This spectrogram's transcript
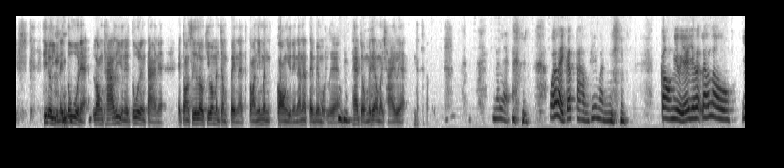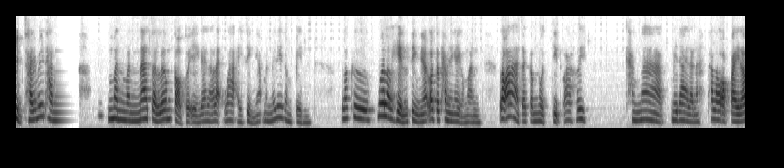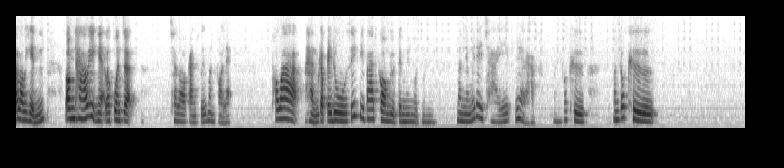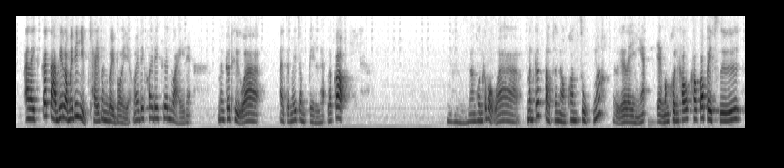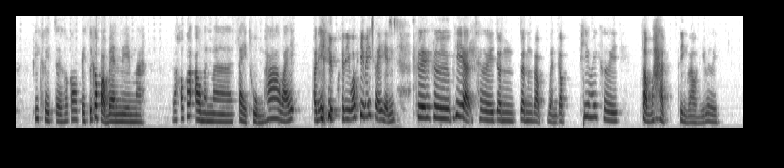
ที่เราอยู่ในตู้เนี่ยรองเท้าที่อยู่ในตู้ต่างๆเนี่ยไอตอนซื้อเราคิดว่ามันจำเป็นอะตอนนี้มันกองอยู่ในนั้นอะเต็มไปหมดเลยแทบจะไม่ได้เอามาใช้เลยนั่นแหละ ว่าอะไรก็ตามที่มันกองอยู่เยอะๆแล้วเราหยิบใช้ไม่ทัน มันมันน่าจะเริ่มตอบตัวเองได้แล้วแหละว่าไอ้สิ่งเนี้ยมันไม่ได้จำเป็นแล้วคือเมื่อเราเห็นสิ่งเนี้ยเราจะทำยังไงกับมัน เราอาจจะกำหนดจิตว่าเฮ้ยครั้งหน้าไม่ได้แล้วนะถ้าเราออกไปแล้วเราเห็นรองเท้าอีกเนี่ย เราควรจะชะลอการซื้อมันก่อนแหละ เพราะว่าหันกลับไปดูซิที่บ้านกองอยู่เต็มไปหมดมัน มันยังไม่ได้ใช้เนี่ยแหละค่ะ มันก็คือมันก็คือ อะไรก็ตามที่เราไม่ได้หยิบใช้มันบ่อยๆอะไม่ได้ค่อยได้เคลื่อนไหวเนี่ย มันก็ถือว่าอาจจะไม่จำเป็นแล้ว แล้วก็บางคนก็บอกว่า มันก็ตอบสนองความสุขเนาะหรืออะไรอย่างเงี้ย อย่างบางคนเขาเขาก็ไปซื้อ พี่เคยเจอเขาก็ไปซื้อกระเป๋าแบรนด์เนมมา แล้วเขาก็เอามันมาใส่ถุงผ้าไว้ พอดีพอดีว่าพี่ไม่เคยเห็น คือคือพี่อะเชยจนจนแบบเหมือนกับพี่ไม่เคยสัมผัสสิ่งเหล่านี้เลย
